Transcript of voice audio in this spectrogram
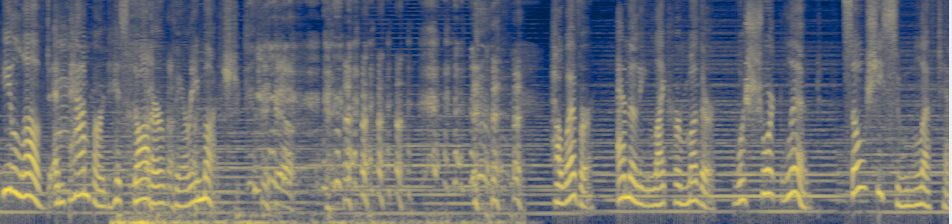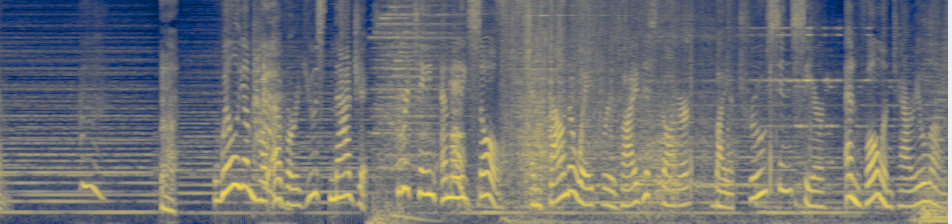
He loved and pampered his daughter very much. However, Emily, like her mother, was short-lived, so she soon left him. Mm. William, however, used magic to retain Emily's soul and found a way to revive his daughter by a true, sincere, and voluntary love.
